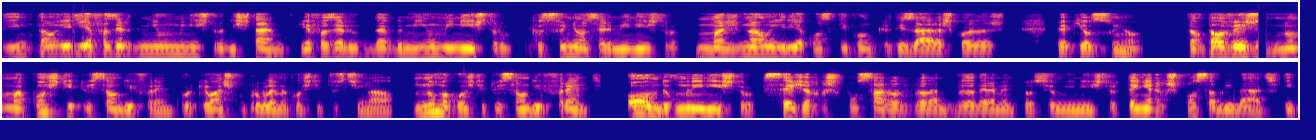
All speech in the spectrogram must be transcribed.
Então, iria fazer de mim um ministro distante, ia fazer de mim um ministro que sonhou ser ministro, mas não iria conseguir concretizar as coisas que ele sonhou. Então, talvez numa Constituição diferente, porque eu acho que o problema é constitucional, numa Constituição diferente, onde o ministro seja responsável verdadeiramente pelo seu ministro, tenha responsabilidades e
